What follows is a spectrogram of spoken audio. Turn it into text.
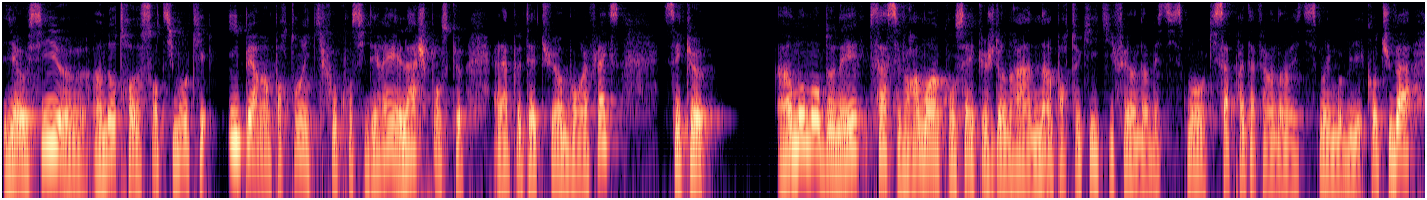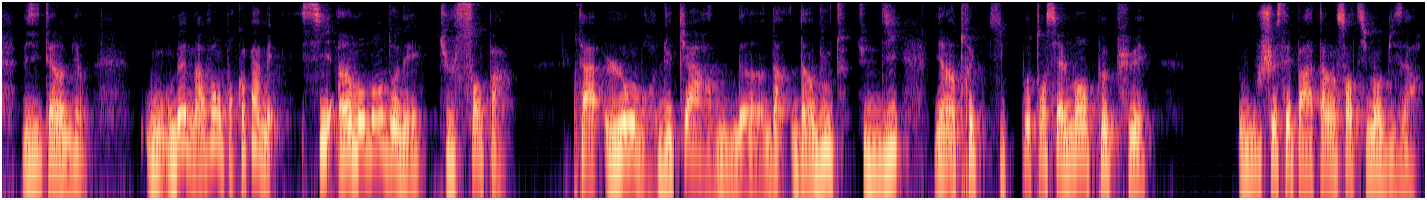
il y a aussi euh, un autre sentiment qui est hyper important et qu'il faut considérer, et là je pense qu'elle a peut-être eu un bon réflexe, c'est que à un moment donné, ça c'est vraiment un conseil que je donnerais à n'importe qui qui fait un investissement, qui s'apprête à faire un investissement immobilier. Quand tu vas visiter un bien, ou même avant, pourquoi pas, mais si à un moment donné, tu le sens pas, tu as l'ombre du quart d'un doute, tu te dis, il y a un truc qui potentiellement peut puer, ou je sais pas, tu as un sentiment bizarre,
